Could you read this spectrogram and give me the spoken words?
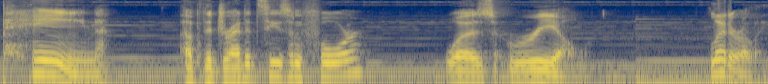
pain of the dreaded season 4 was real. Literally.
